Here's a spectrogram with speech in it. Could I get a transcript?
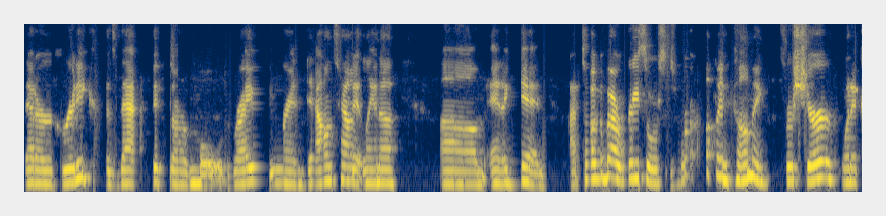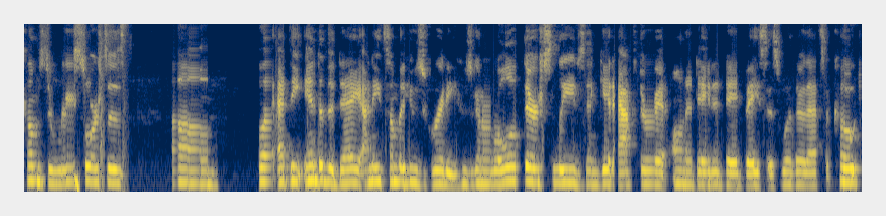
that are gritty because that fits our mold, right? We're in downtown Atlanta. Um, and again, I talk about resources. We're up and coming for sure when it comes to resources. Um, but at the end of the day, I need somebody who's gritty, who's going to roll up their sleeves and get after it on a day to day basis, whether that's a coach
